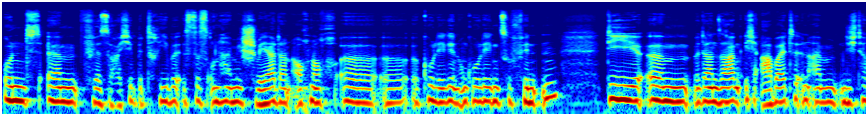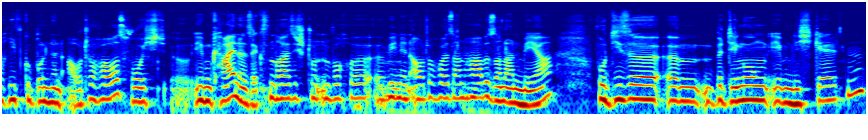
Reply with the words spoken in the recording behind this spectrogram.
Und ähm, für solche Betriebe ist es unheimlich schwer, dann auch noch äh, äh, Kolleginnen und Kollegen zu finden, die ähm, dann sagen, ich arbeite in einem nicht tarifgebundenen Autohaus, wo ich äh, eben keine 36-Stunden-Woche äh, wie in den Autohäusern habe, sondern mehr, wo diese ähm, Bedingungen eben nicht gelten.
